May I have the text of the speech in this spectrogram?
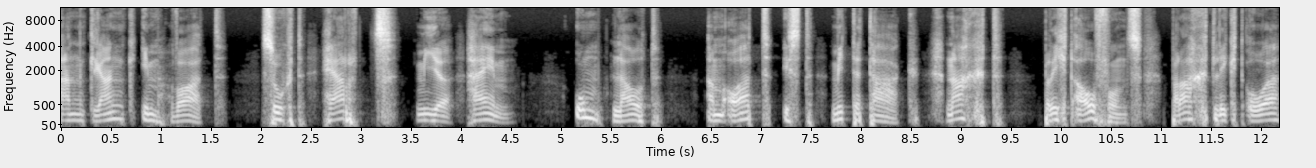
an Klang im Wort, sucht Herz mir heim, umlaut, am Ort ist Mitte Tag, Nacht bricht auf uns, Pracht liegt Ohr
